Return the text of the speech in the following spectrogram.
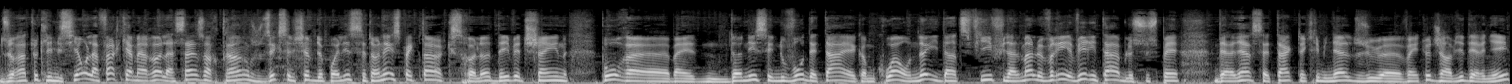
durant toute l'émission. L'affaire Camara, à 16h30, je vous dis que c'est le chef de police. C'est un inspecteur qui sera là, David Shane, pour euh, ben, donner ces nouveaux détails comme quoi on a identifié finalement le vrai véritable suspect derrière cet acte criminel du euh, 28 janvier dernier.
